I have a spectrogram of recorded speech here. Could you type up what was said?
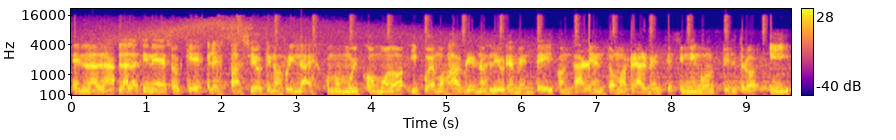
en Lala, Lala tiene eso, que el espacio que nos brinda es como muy cómodo y podemos abrirnos libremente y contar quién somos realmente sin ningún filtro y,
